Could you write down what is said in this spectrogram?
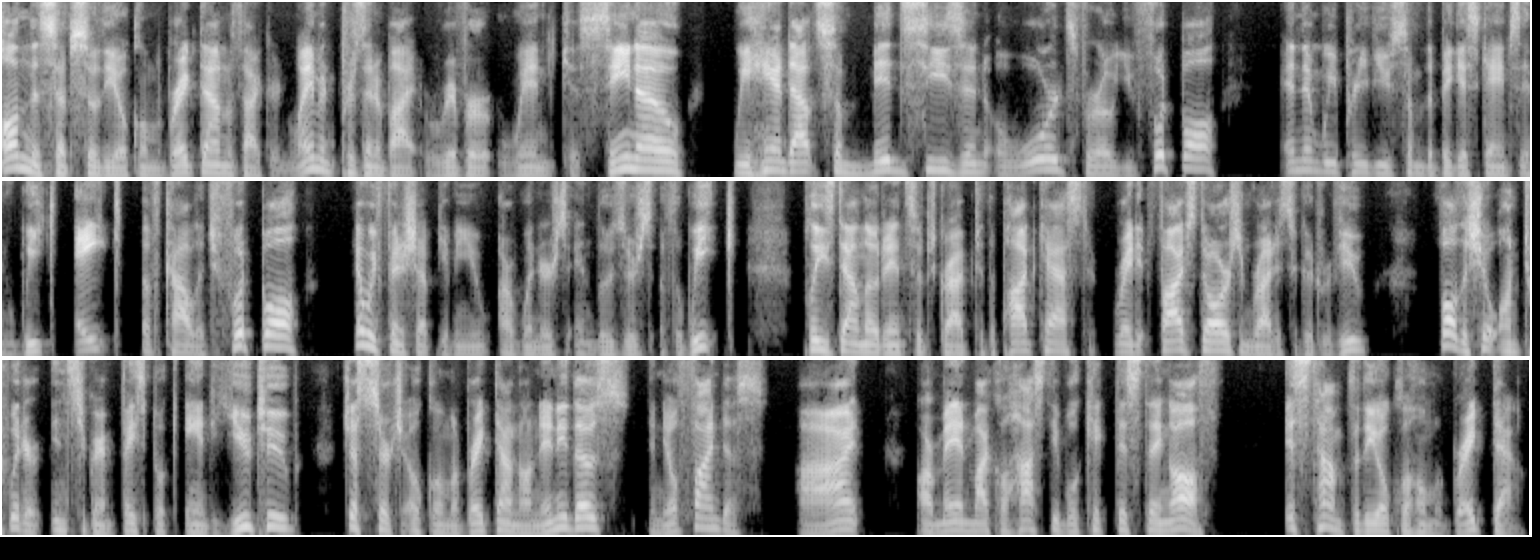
On this episode of the Oklahoma Breakdown with Ikard and Lehman, presented by Riverwind Casino, we hand out some mid-season awards for OU football, and then we preview some of the biggest games in Week Eight of college football, and we finish up giving you our winners and losers of the week. Please download and subscribe to the podcast, rate it five stars, and write us a good review. Follow the show on Twitter, Instagram, Facebook, and YouTube. Just search Oklahoma Breakdown on any of those, and you'll find us. All right. Our man Michael Hosty will kick this thing off. It's time for the Oklahoma Breakdown.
